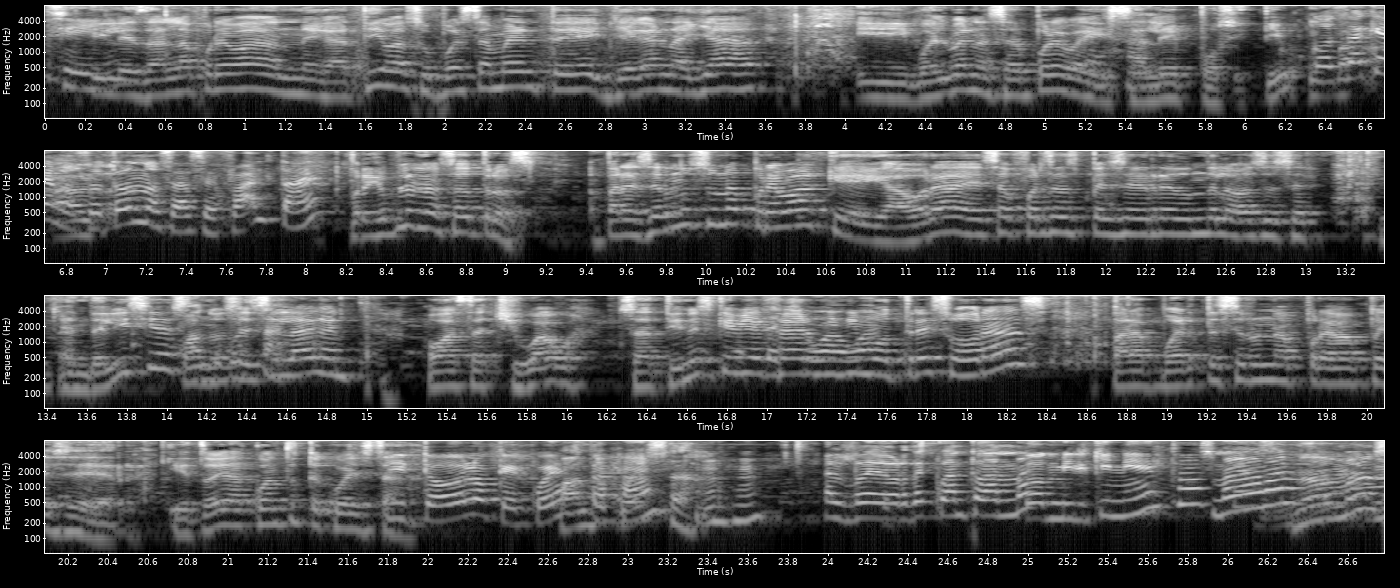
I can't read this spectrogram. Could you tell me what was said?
Sí. y les dan la prueba negativa supuestamente, llegan allá y vuelven a hacer prueba y sale positivo. Cosa que a nosotros nos hace falta, ¿eh? Por ejemplo, nosotros, para hacernos una prueba que ahora esa fuerza PCR, ¿dónde la vas a hacer? En Delicias, ¿Cuánto no sé cuesta? si la hagan. O hasta Chihuahua. O sea, tienes que viajar Chihuahua. mínimo tres horas para poderte hacer una prueba PCR. ¿Y todavía cuánto te cuesta? Y todo lo que cuesta. ¿Cuánto ajá. cuesta? Ujú. ¿Alrededor de cuánto anda? 2500. Nada más. Nada más.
